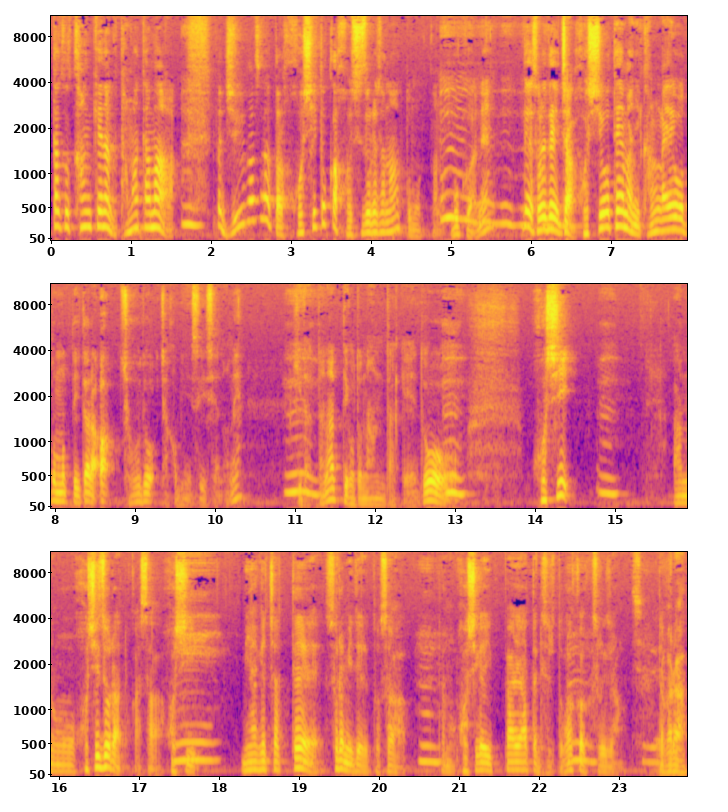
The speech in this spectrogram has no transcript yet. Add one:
全く関係なくたまたま、やっぱり10月だったら星とか星空だなと思ったの、僕はね。でそれでじゃあ星をテーマに考えようと思っていたらあちょうどジャコビニ彗星のね日だったなっていうことなんだけど、ん。星。うん。あの星空とかさ星、見上げちゃって空見てるとさ、うん。星がいっぱいあったりするとワクワクするじゃん、だから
